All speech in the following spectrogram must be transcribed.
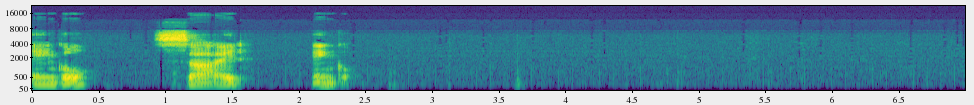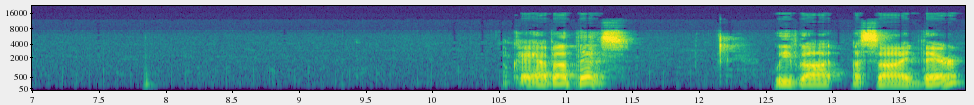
Angle, side, angle. Okay, how about this? We've got a side there,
